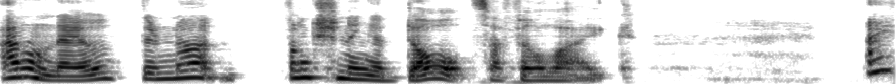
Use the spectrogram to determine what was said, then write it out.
I don't know, they're not functioning adults, I feel like. I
